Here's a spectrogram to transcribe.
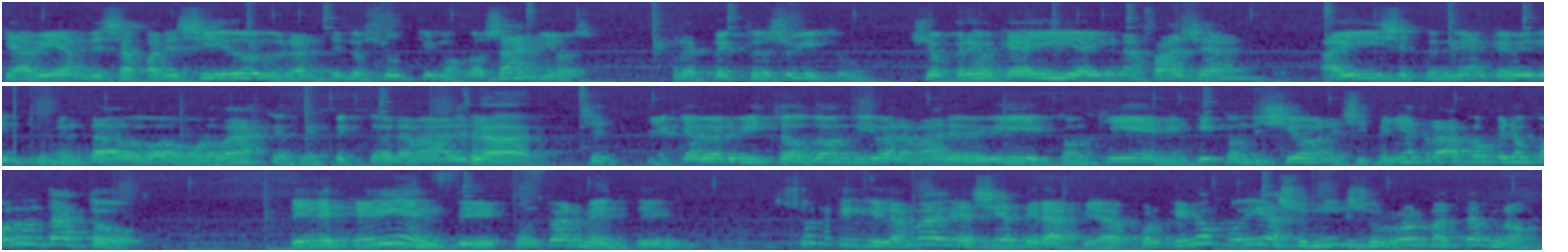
que habían desaparecido durante los últimos dos años respecto de su hijo. Yo creo que ahí hay una falla, ahí se tendrían que haber instrumentado abordajes respecto de la madre, se tendría que haber visto dónde iba la madre a vivir, con quién, en qué condiciones, si tenía trabajo, pero con un dato del expediente puntualmente, solo que, que la madre hacía terapia porque no podía asumir su rol materno.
